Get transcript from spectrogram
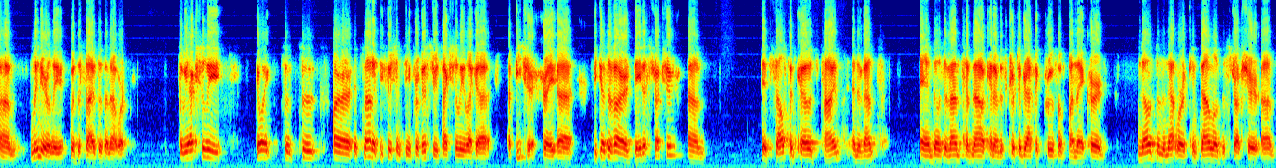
um, linearly with the size of the network. So we actually going to, to our, it's not a deficiency in proof history, it's actually like a, a feature, right? Uh, because of our data structure, um, it self encodes time and events, and those events have now kind of this cryptographic proof of when they occurred. Nodes in the network can download the structure um,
